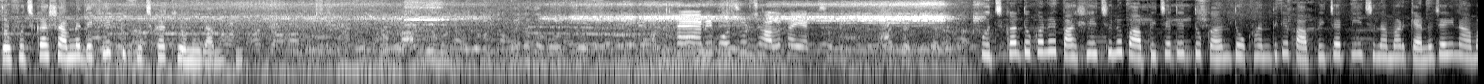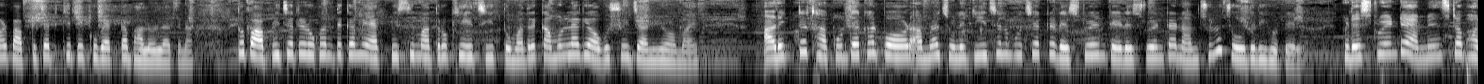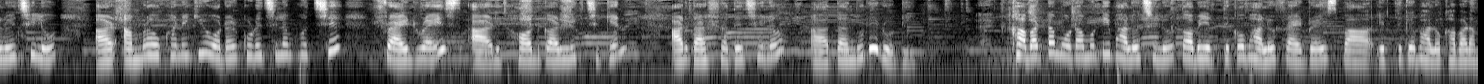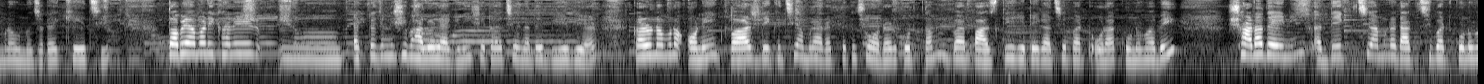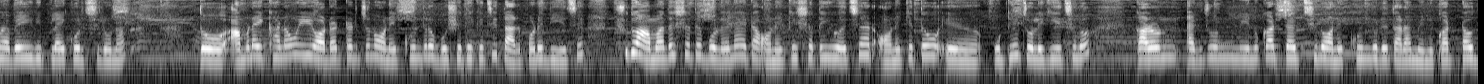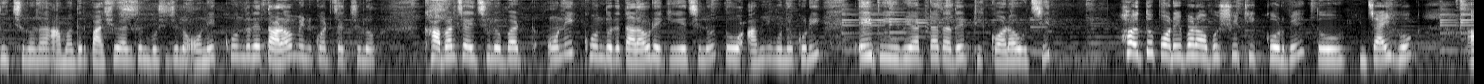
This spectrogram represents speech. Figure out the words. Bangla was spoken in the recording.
তো ফুচকার সামনে দেখে একটু ফুচকা খেয়ে নিলাম। হ্যাঁ আমি প্রচুর ঝাল খাই অ্যাকচুয়ালি ফুচকার দোকানের পাশেই ছিল পাপড়ি চাটের দোকান, তো ওখান থেকে পাপড়ি চাট নিয়েছিলাম। আর কেন জানি না, আমার পাপড়ি চাট খেতে খুব একটা ভালো লাগে না। তো পাপড়ি চাটের ওখান থেকে আমি এক পিসি মাত্র খেয়েছি। তোমাদের কেমন লাগে অবশ্যই জানিও আমায়। আরেকটা ঠাকুর দেখার পর আমরা চলে গিয়েছিলাম হচ্ছে একটা রেস্টুরেন্টে। রেস্টুরেন্টটার নাম ছিল চৌধুরী হোটেল। রেস্টুরেন্টে অ্যাম্বিয়েন্সটা ভালোই ছিল। আর আমরা ওখানে গিয়ে অর্ডার করেছিলাম হচ্ছে ফ্রাইড রাইস আর হট গার্লিক চিকেন। আর তার সাথে ছিল তন্দুরি রুটি। খাবারটা মোটামুটি ভালো ছিল, তবে এর থেকেও ভালো ফ্রাইড রাইস বা এর থেকে ভালো খাবার আমরা অন্য জায়গায় খেয়েছি। তবে আমার এখানের একটা জিনিসই ভালো লাগেনি, সেটা হচ্ছে এনাদের বিহেভিয়ার কারণ আমরা অনেকবার দেখেছি, আমরা আর একটা কিছু অর্ডার করতাম, বা পাশ দিয়ে হেঁটে গেছে বাট ওরা কোনোভাবেই সাড়া দেয়নি। দেখছি আমরা, ডাকছি বাট কোনোভাবেই রিপ্লাই করছিল না। তো আমরা এখানেও এই অর্ডারটার জন্য অনেকক্ষণ ধরে বসে থেকেছি, তারপরে দিয়েছে। শুধু আমাদের সাথে বলে না, এটা অনেকের সাথেই হয়েছে আর অনেকে তো উঠে চলে গিয়েছিল। কারণ একজন মেনু কার্ড চাইছিল অনেকক্ষণ ধরে তারা মেনু কার্ডটাও দিচ্ছিল না। আমাদের পাশেও একজন বসেছিল, অনেকক্ষণ ধরে তারাও মেনু কার্ড চাইছিল খাবার চাইছিল বাট অনেকক্ষণ ধরে তারাও রেখে গিয়েছিল। তো আমি মনে করি, এই বিহেভিয়ারটা তাদের ঠিক করা উচিত। হয়তো পরের বার অবশ্যই ঠিক করবে। তো যাই হোক,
